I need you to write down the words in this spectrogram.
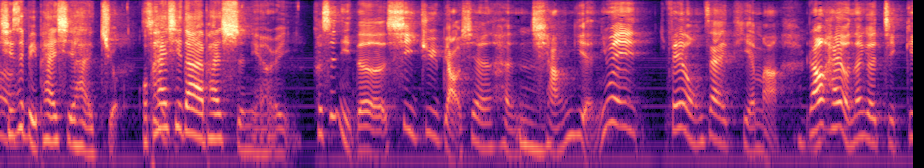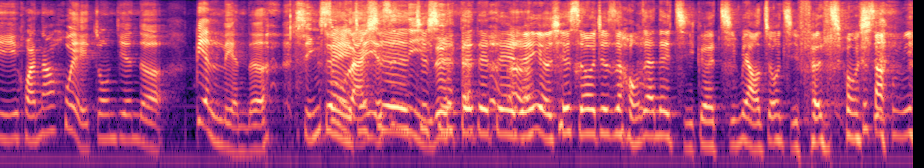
其实比拍戏还久。我拍戏大概拍十年而已。可是你的戏剧表现很抢眼，因为飞龙在天嘛，然后还有那个几个环大会中间的。变脸的形式来也是你的，对对对，人有些时候就是红在那几个几秒钟、几分钟上面。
